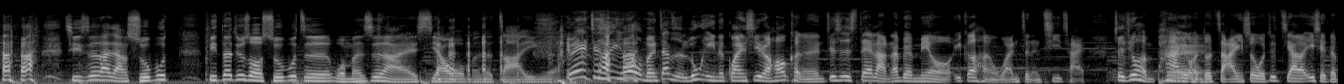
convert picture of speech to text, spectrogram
其实他讲殊不，彼得就说殊不知我们是来消我们的杂音的。因为就是因为我们这样子录音的关系，然后可能就是 Stella 那边没有一个很完整的器材，所以就很怕有很多杂音，所以我就加了一些的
